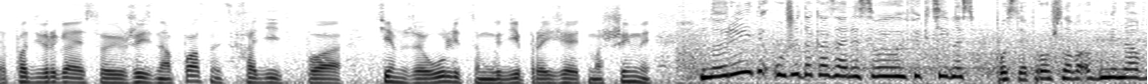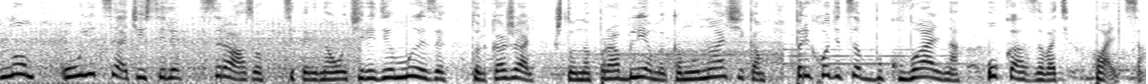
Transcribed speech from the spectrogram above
Э, подвергая свою жизнь опасности, ходить по тем же улицам, где проезжают машины. Но рейды уже доказали свою эффективность. После прошлого в Миновном улицы очистили сразу. Теперь на очереди мызы. Только жаль, что на проблемы коммунальщикам приходится буквально указывать пальцем.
